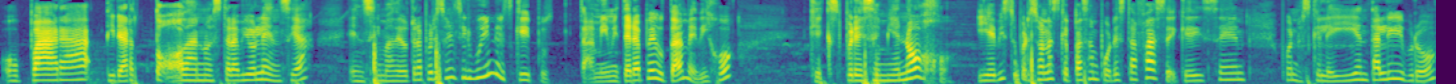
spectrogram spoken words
O para tirar toda nuestra violencia encima de otra persona y decir, bueno, es que pues a mí mi terapeuta me dijo que exprese mi enojo. Y he visto personas que pasan por esta fase, que dicen, bueno, es que leí en tal libro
